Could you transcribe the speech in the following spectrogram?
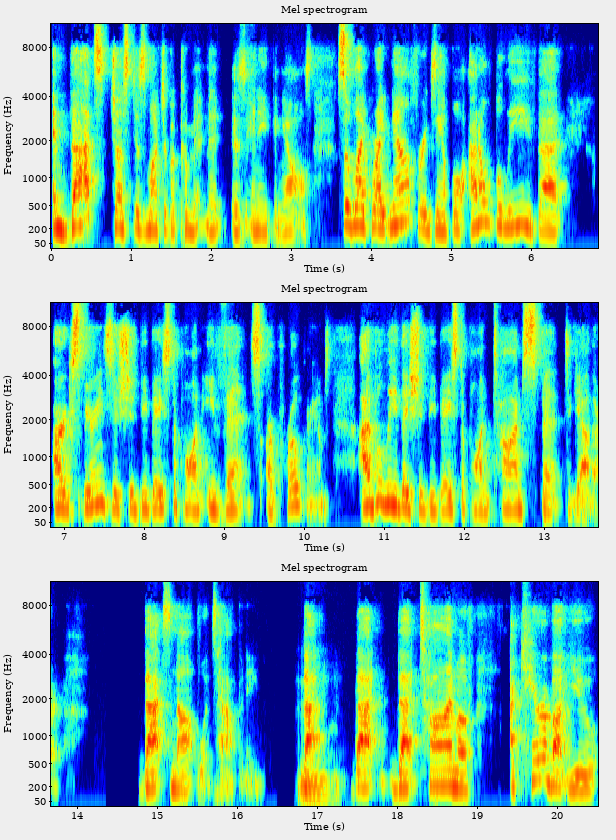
And that's just as much of a commitment as anything else. So, like right now, for example, I don't believe that our experiences should be based upon events or programs. I believe they should be based upon time spent together that's not what's happening. That mm. that that time of i care about you.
